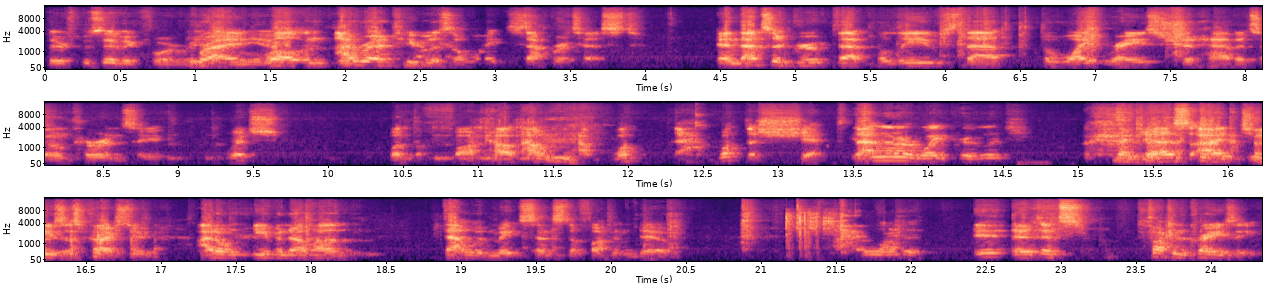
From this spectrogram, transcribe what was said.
they're specific for a reason. Right. yeah. Well, and I read he was a white separatist. And that's a group that believes that the white race should have its own currency, which, what the fuck? How, how, how what, what the shit? Isn't That, that our white privilege? I guess, I, Jesus Christ, dude. I don't even know how that would make sense to fucking do. I love it. It, it, it's fucking crazy.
